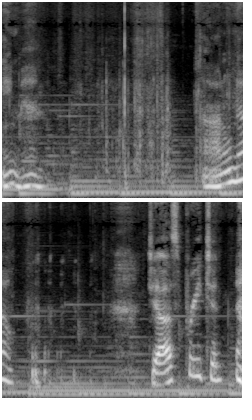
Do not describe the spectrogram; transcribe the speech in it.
Amen. I don't know. Just preaching.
